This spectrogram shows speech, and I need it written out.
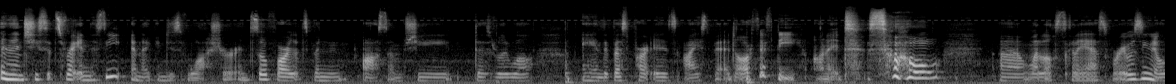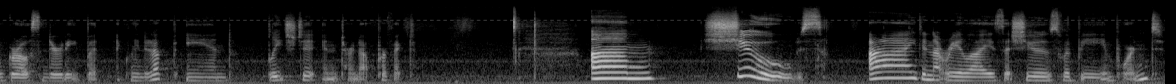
And then she sits right in the seat and I can just wash her. And so far that's been awesome. She does really well. And the best part is I spent $1.50 on it. So uh, what else could I ask for? It was, you know, gross and dirty, but I cleaned it up and bleached it and it turned out perfect. Um, shoes. I did not realize that shoes would be important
